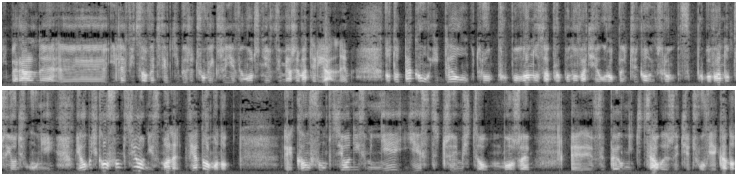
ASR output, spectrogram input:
liberalne e, i lewicowe twierdziły, że człowiek żyje wyłącznie w wymiarze materialnym, no to taką ideą, którą próbowano zaproponować Europejczykom i którą spróbowano przyjąć w Unii, miał być konsumpcjonizm, ale wiadomo, no konsumpcjonizm nie jest czymś, co może wypełnić całe życie człowieka. No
